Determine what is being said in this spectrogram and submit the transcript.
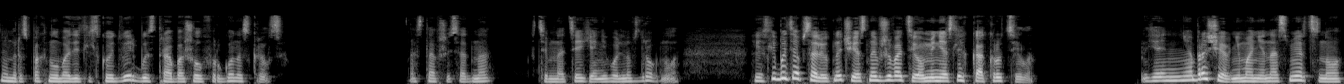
Он распахнул водительскую дверь, быстро обошел фургон и скрылся. Оставшись одна, в темноте я невольно вздрогнула. Если быть абсолютно честной, в животе у меня слегка крутило. Я не обращаю внимания на смерть, но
